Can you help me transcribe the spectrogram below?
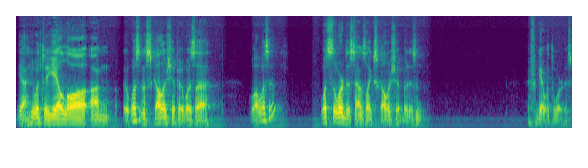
Yeah, he went to Yale Law on, it wasn't a scholarship, it was a, what was it? What's the word that sounds like scholarship but isn't? I forget what the word is.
